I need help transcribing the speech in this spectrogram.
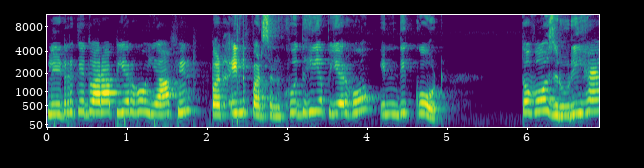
प्लीडर के द्वारा अपियर हो या फिर पर इन पर्सन खुद ही अपियर हो इन द कोर्ट तो वो ज़रूरी है।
